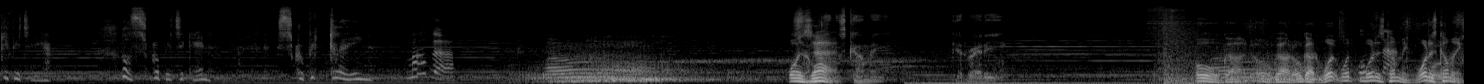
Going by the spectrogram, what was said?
Give it here. I'll scrub it again. Scrub it clean. Mother! What is that? Something's coming. Get ready. Oh god, oh god, oh god. What what what is coming? What is coming?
